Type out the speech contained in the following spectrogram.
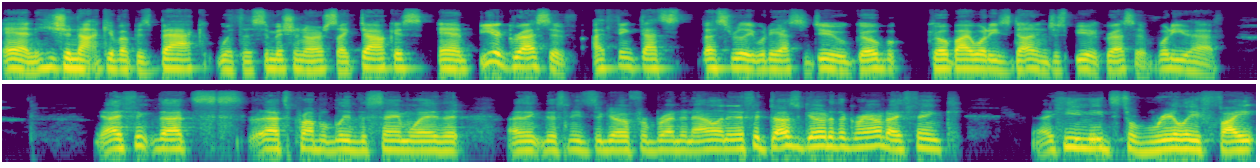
and he should not give up his back with a submission artist like Daukaus and be aggressive. I think that's that's really what he has to do. Go go by what he's done and just be aggressive. What do you have? Yeah, I think that's that's probably the same way that I think this needs to go for Brendan Allen. And if it does go to the ground, I think uh, he needs to really fight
